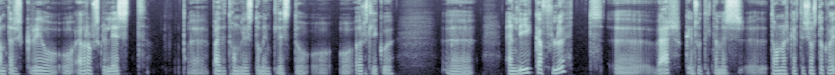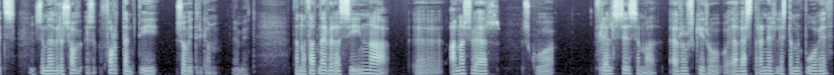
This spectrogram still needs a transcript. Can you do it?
bandarískri og, og evrópskri list bæði tónlist og myndlist og, og, og öðru slíku. En líka flutt verk eins og til dæmis tónverk eftir Sjóstakovits mm. sem hefur verið fordæmt í Sovjetríkjónum þannig að þarna er verið að sína annars vegar sko frelsið sem að evróskir og, eða vestrannir listamenn búa við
